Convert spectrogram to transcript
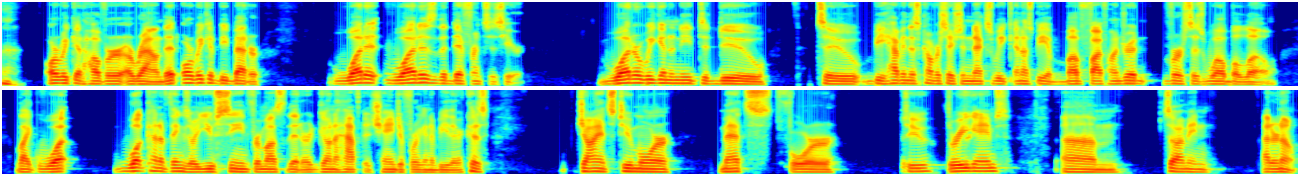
or we could hover around it, or we could be better. What it what is the differences here? What are we going to need to do to be having this conversation next week and us be above 500 versus well below? Like what what kind of things are you seeing from us that are going to have to change if we're going to be there? Because Giants two more, Mets for two, three games. Um, so I mean, I don't know.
